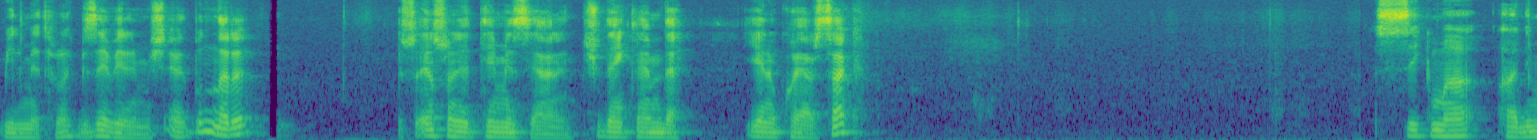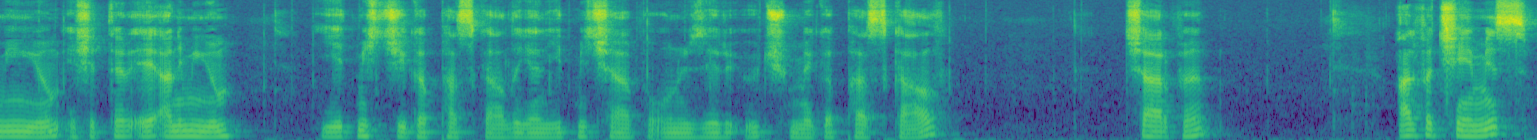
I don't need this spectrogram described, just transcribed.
milimetre olarak bize verilmiş. Evet bunları en son ettiğimiz yani şu denklemde yerine koyarsak sigma alüminyum eşittir e alüminyum 70 gigapascal'dı yani 70 çarpı 10 üzeri 3 megapascal çarpı alfa ç'miz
